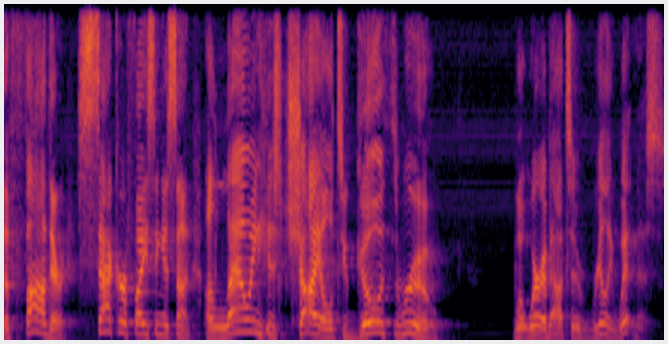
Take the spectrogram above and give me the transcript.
The father sacrificing his son, allowing his child to go through what we're about to really witness.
